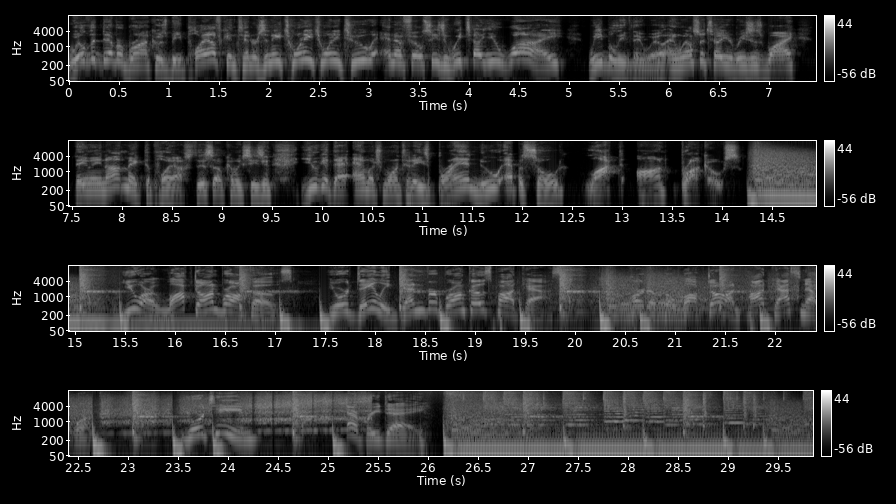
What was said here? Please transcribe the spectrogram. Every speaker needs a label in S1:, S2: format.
S1: Will the Denver Broncos be playoff contenders in a 2022 NFL season? We tell you why we believe they will, and we also tell you reasons why they may not make the playoffs this upcoming season. You get that and much more in today's brand new episode, Locked On Broncos.
S2: You are Locked On Broncos, your daily Denver Broncos podcast, part of the Locked On Podcast Network. Your team every day.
